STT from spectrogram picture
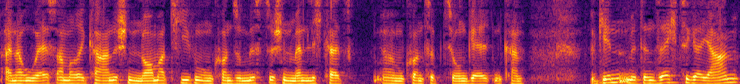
einer US-amerikanischen normativen und konsumistischen Männlichkeitskonzeption gelten kann. Beginnend mit den 60er Jahren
